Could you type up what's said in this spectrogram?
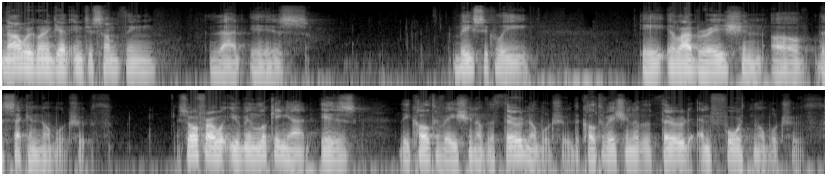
Now we're going to get into something that is basically a elaboration of the second noble truth. So far what you've been looking at is the cultivation of the third noble truth, the cultivation of the third and fourth noble truth.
